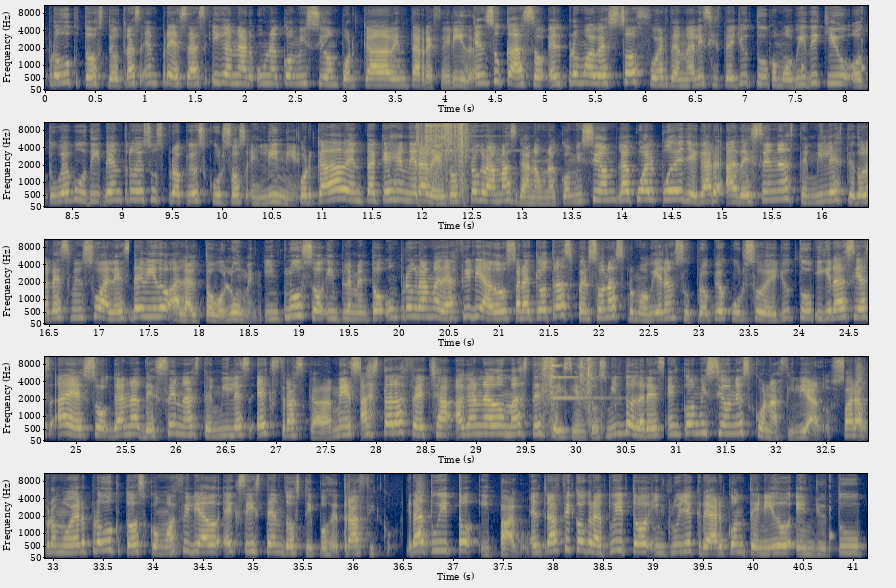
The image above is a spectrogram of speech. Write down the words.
productos de otras empresas y ganar una comisión por cada venta referida. En su caso, él promueve software de análisis de YouTube como BDQ o TubeBuddy dentro de sus propios cursos en línea. Por cada venta que genera de esos programas gana una comisión, la cual puede llegar a decenas de miles de dólares mensuales debido al alto volumen. Incluso implementó un programa de afiliados para que otras personas promovieran su propio curso de YouTube y gracias a eso gana decenas de miles extras cada mes. Hasta la fecha ha ganado más de 600 mil dólares en comisiones con afiliados. Para promover productos como afiliado existen dos tipos de tráfico, gratuito y pago. El tráfico gratuito incluye crear contenido en YouTube,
